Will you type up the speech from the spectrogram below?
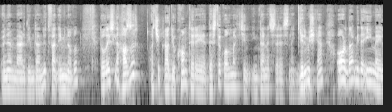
önem verdiğimden lütfen emin olun. Dolayısıyla hazır Açık Radyo.com.tr'ye destek olmak için internet sitesine girmişken orada bir de e-mail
